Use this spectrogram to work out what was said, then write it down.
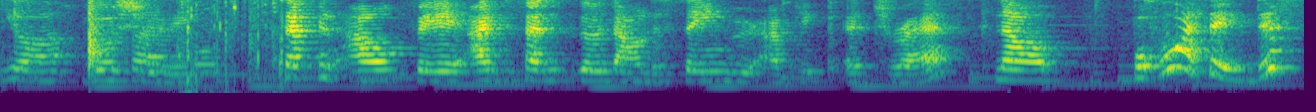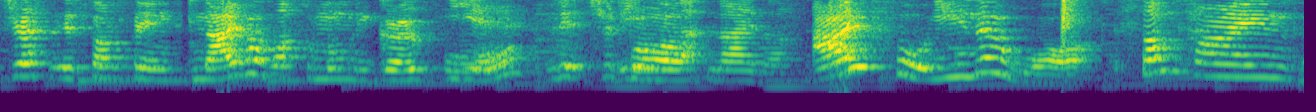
your your. Second outfit, I decided to go down the same route and pick a dress. Now, before I say this dress is something neither of us will normally go for. Yeah, literally neither. I thought, you know what? Sometimes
